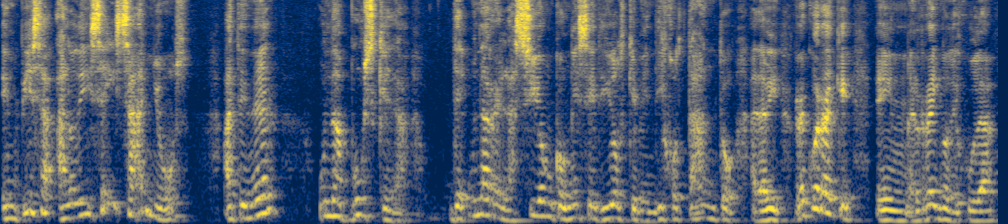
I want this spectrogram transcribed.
empieza a los 16 años a tener una búsqueda, de una relación con ese Dios que bendijo tanto a David. Recuerda que en el reino de Judá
